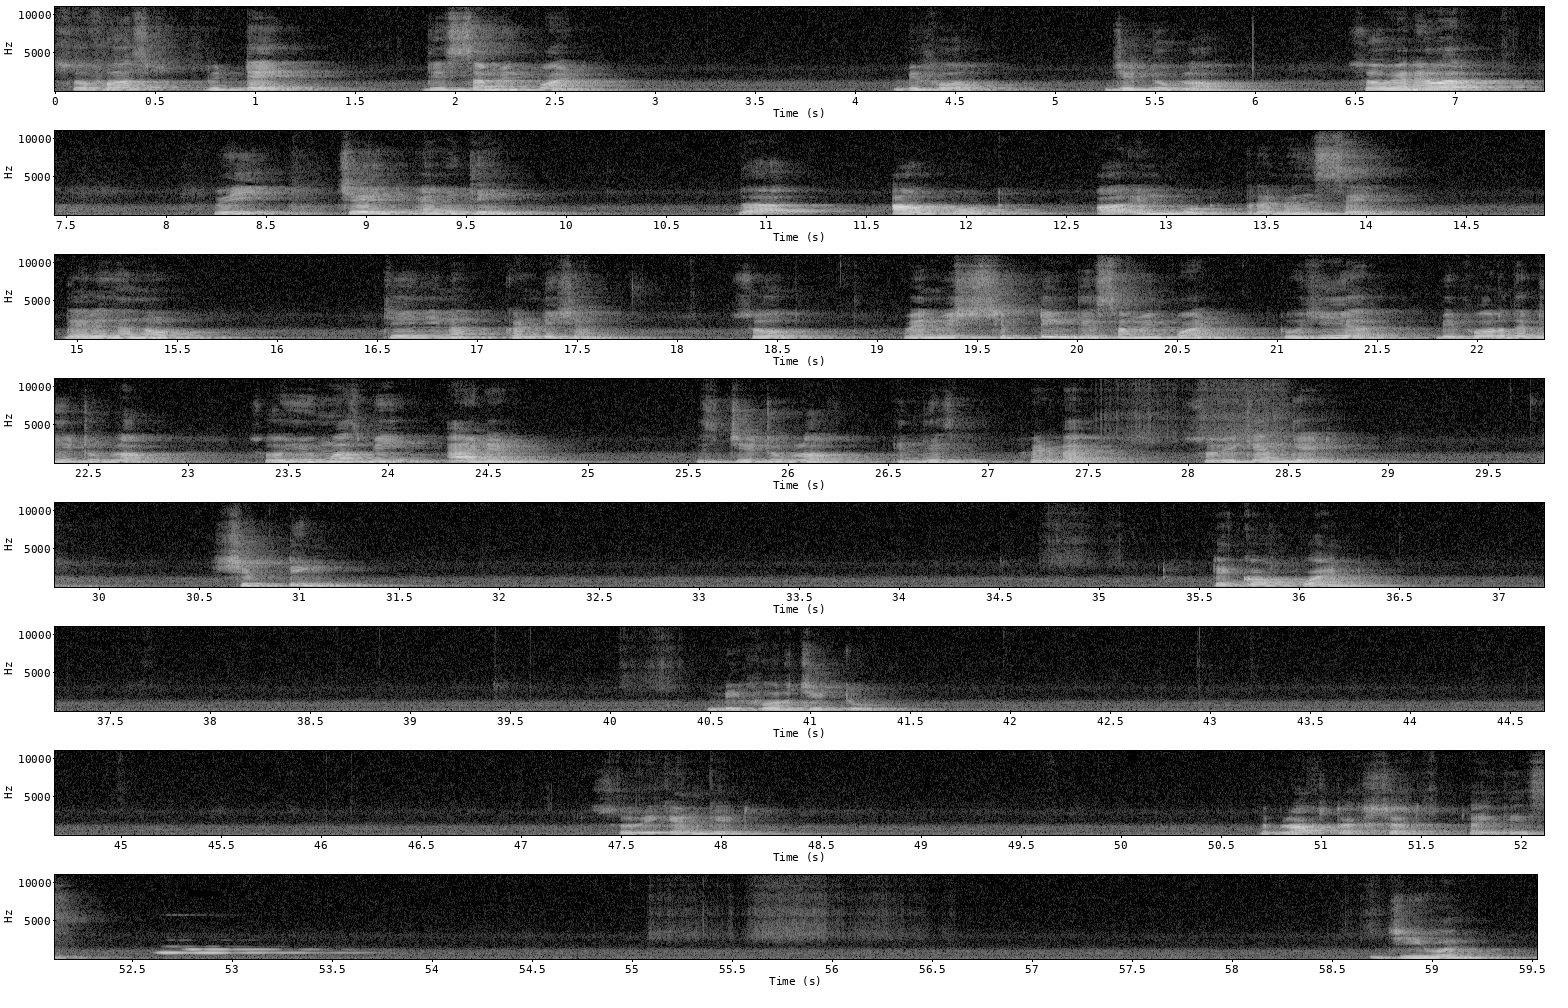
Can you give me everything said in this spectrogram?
So first we take the summing point before G2 block. So whenever we change anything, the output or input remains same. There is a no change in a condition. So when we shifting this summing point to here before the G2 block, so you must be added this G2 block in this feedback. So we can get shifting takeoff point before G2 so we can get the block structure like this. G1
